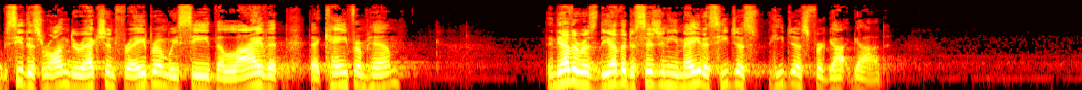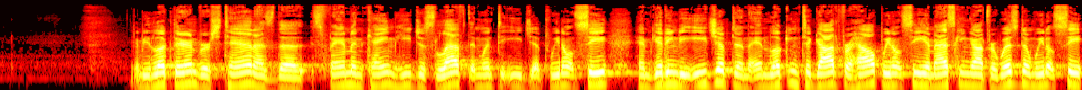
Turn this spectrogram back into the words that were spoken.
We see this wrong direction for Abram. We see the lie that, that came from him. And the other was the other decision he made is he just he just forgot God. If you look there in verse 10, as the famine came, he just left and went to Egypt. We don't see him getting to Egypt and, and looking to God for help. We don't see him asking God for wisdom. We don't see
